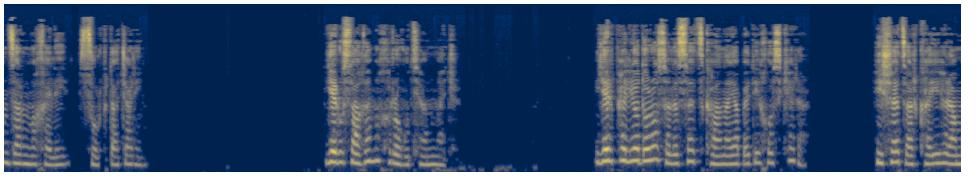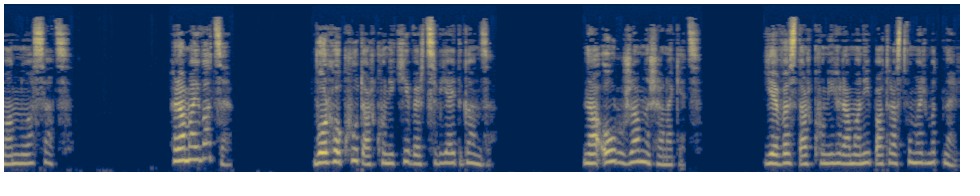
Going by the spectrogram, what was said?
անձեռնմխելի Սուրբ տաճարին։ Երուսաղեմը խռովության մեջ։ Երբ Հելիոդորոսը լսեց քահանայապետի խոսքերը, հիշեց արքայի հրամանն ու ասաց. Հրամայված է, որ հոգուտ արքունիքի վերցվի այդ գանձը։ Նա օր ու ժամ նշանակեց, եւ ըստ արքունի հրամանի պատրաստվում էր մտնել,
